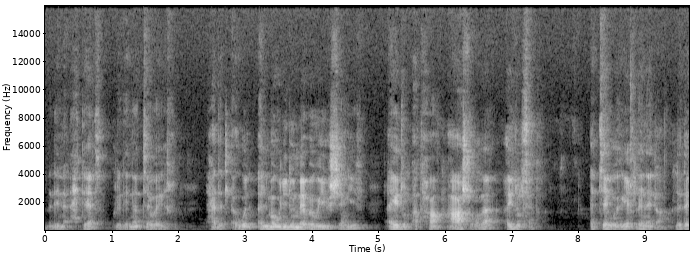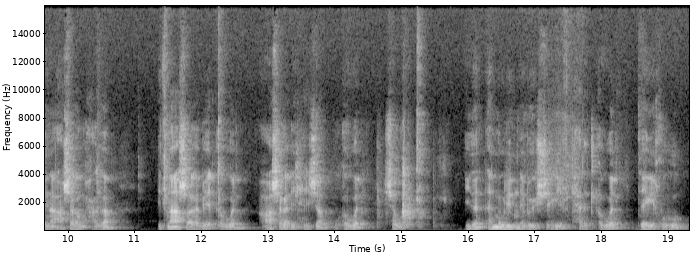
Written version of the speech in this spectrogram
لدينا أحداث ولدينا التواريخ. الحدث الأول المولد النبوي الشريف عيد الأضحى عاشوراء عيد الفطر. التواريخ لدينا عشرة محرم 12 ربيع الأول 10 ذي الحجة وأول شوال. إذا المولد النبوي الشريف الحدث الأول تاريخه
